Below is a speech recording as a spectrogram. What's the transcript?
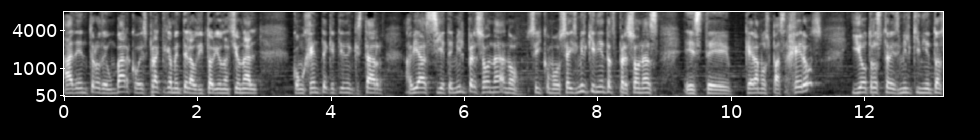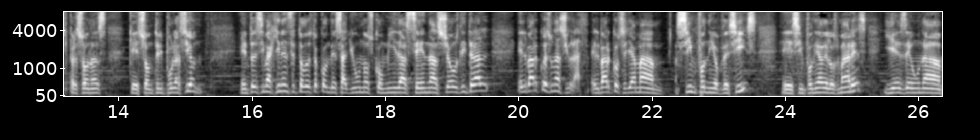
adentro de un barco, es prácticamente el Auditorio Nacional con gente que tienen que estar, había 7 mil personas, no, sí, como 6 mil 500 personas este, que éramos pasajeros y otros 3 mil 500 personas que son tripulación. Entonces imagínense todo esto con desayunos, comidas, cenas, shows, literal. El barco es una ciudad. El barco se llama Symphony of the Seas, eh, Sinfonía de los Mares, y es de una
